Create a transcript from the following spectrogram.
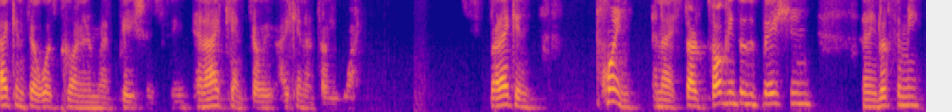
I can tell what's going on in my patient's thing, and I can tell you, I cannot tell you why. But I can point, and I start talking to the patient, and he looks at me.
